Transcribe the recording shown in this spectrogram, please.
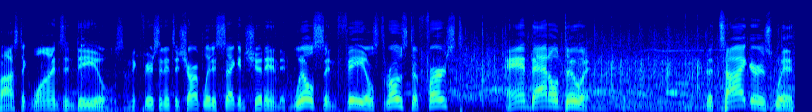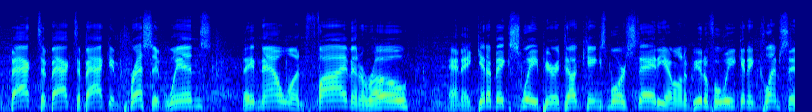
Bostic winds and deals. And McPherson hits it sharply to second, should end it. Wilson fields, throws to first, and that'll do it. The Tigers with back to back to back impressive wins. They've now won five in a row and they get a big sweep here at Doug Kingsmore Stadium on a beautiful weekend in Clemson.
